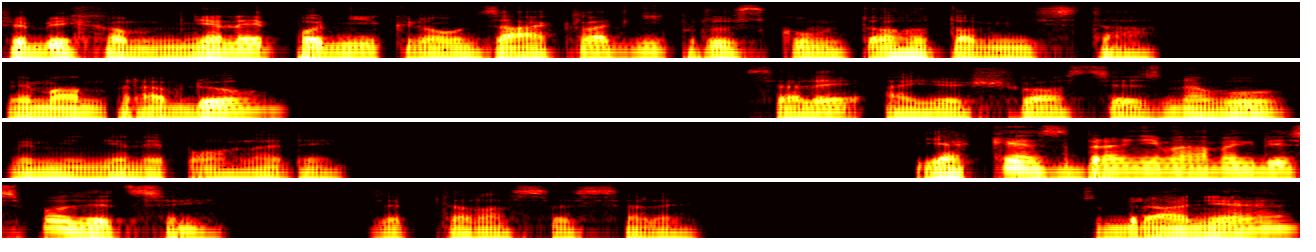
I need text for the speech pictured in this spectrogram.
že bychom měli podniknout základní průzkum tohoto místa. Nemám pravdu? Sally a Joshua si znovu vyměnili pohledy. Jaké zbraně máme k dispozici? zeptala se Sally. Zbraně?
